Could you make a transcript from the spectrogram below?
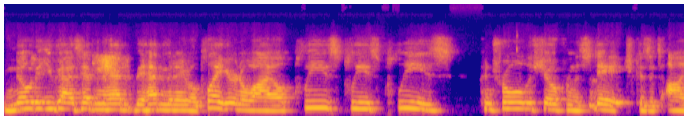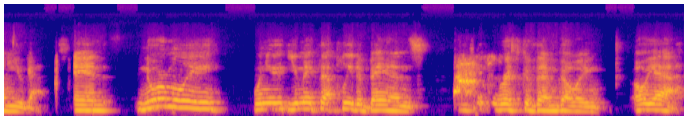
know that you guys haven't had they haven't been able to play here in a while. Please, please, please control the show from the stage because it's on you guys. And normally when you, you make that plea to bands, you take the risk of them going, Oh yeah,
